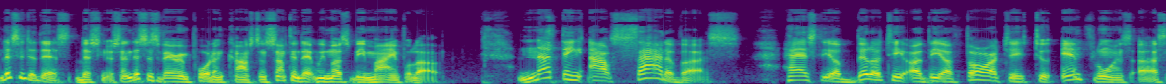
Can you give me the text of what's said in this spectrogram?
Listen to this, listeners, and this is very important, Constance, something that we must be mindful of. Nothing outside of us has the ability or the authority to influence us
